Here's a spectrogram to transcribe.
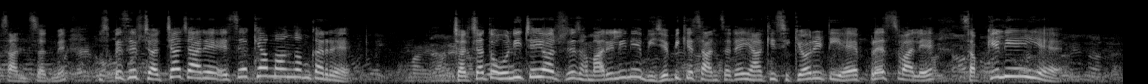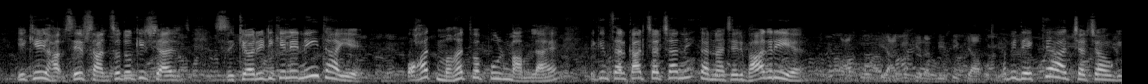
संसद में उस पर सिर्फ चर्चा चाह रहे हैं ऐसे क्या मांग हम कर रहे हैं चर्चा तो होनी चाहिए और सिर्फ़ हमारे लिए नहीं बीजेपी के सांसद है यहाँ की सिक्योरिटी है प्रेस वाले सबके लिए ही है। ये कि सिर्फ़ सांसदों की सिक्योरिटी के लिए नहीं था ये। बहुत महत्वपूर्ण मामला है लेकिन सरकार चर्चा नहीं करना चाहिए भाग रही है। अभी देखते हैं आज चर्चा होगी।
